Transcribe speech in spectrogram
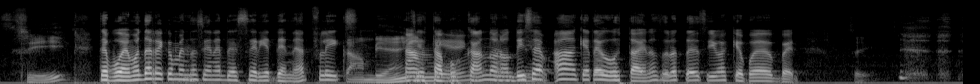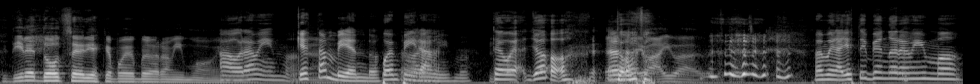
Sí, Te podemos dar recomendaciones de series de Netflix. también. Tam- si estás También, buscando, nos también. dice, ah, ¿qué te gusta? Y nosotros te decimos que puedes ver. Sí. Dile dos series que puedes ver ahora mismo. Ahora mismo. ¿Qué están viendo? Pues mira, Ahora mismo. Te voy a- yo. Ahí va, ahí va. Pues mira, yo estoy viendo ahora mismo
